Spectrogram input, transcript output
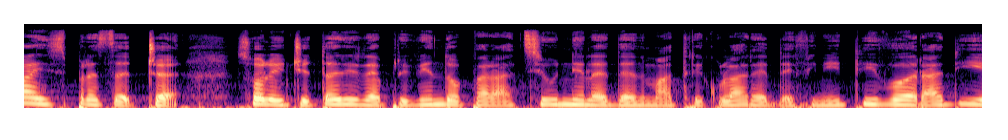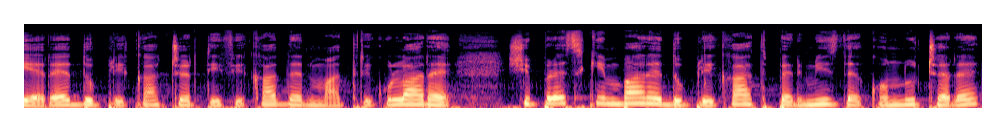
14. Solicitările privind operațiunile de înmatriculare definitivă, radiere, duplicat certificat de înmatriculare și preschimbare duplicat permis de conducere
